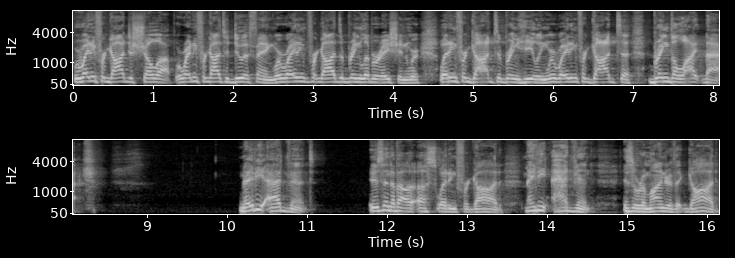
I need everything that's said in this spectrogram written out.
We're waiting for God to show up. We're waiting for God to do a thing. We're waiting for God to bring liberation. We're waiting for God to bring healing. We're waiting for God to bring the light back. Maybe Advent isn't about us waiting for God. Maybe Advent is a reminder that God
